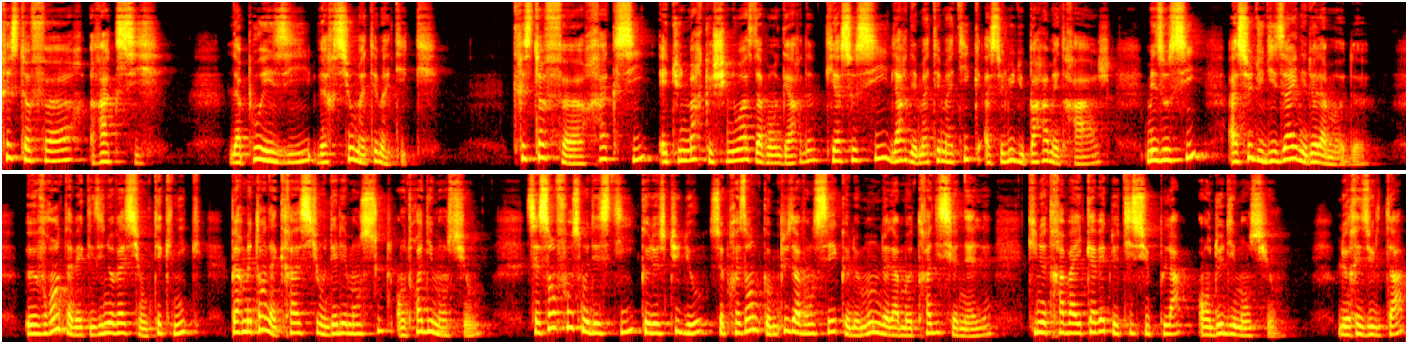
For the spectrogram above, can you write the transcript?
Christopher Raxi. La poésie version mathématique. Christopher Raxi est une marque chinoise d'avant-garde qui associe l'art des mathématiques à celui du paramétrage, mais aussi à ceux du design et de la mode. Œuvrant avec des innovations techniques permettant la création d'éléments souples en trois dimensions, c'est sans fausse modestie que le studio se présente comme plus avancé que le monde de la mode traditionnelle, qui ne travaille qu'avec le tissu plat en deux dimensions. Le résultat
